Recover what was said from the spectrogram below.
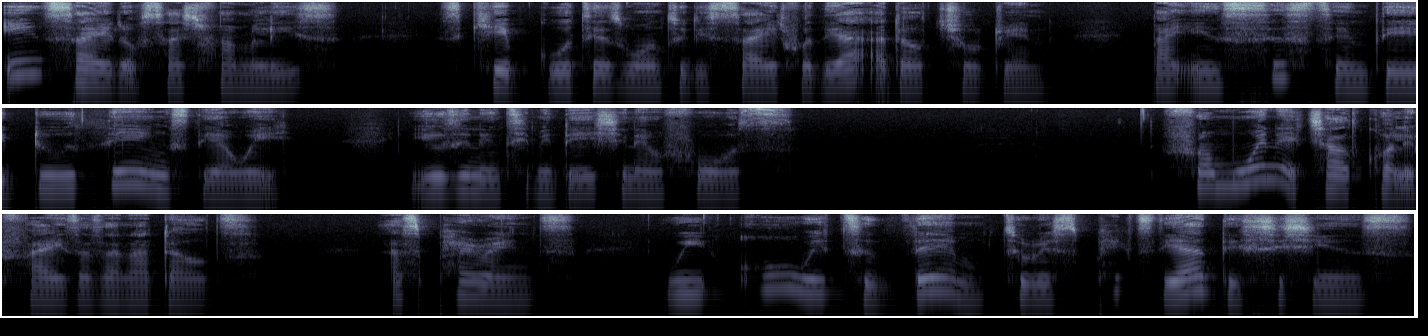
Inside of such families, scapegoaters want to decide for their adult children by insisting they do things their way, using intimidation and force. From when a child qualifies as an adult, as parents, we owe it to them to respect their decisions.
